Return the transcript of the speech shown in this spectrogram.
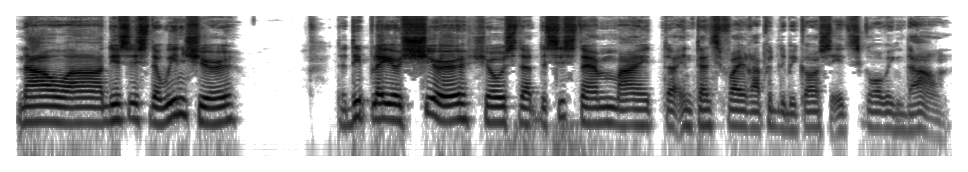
Now, uh, this is the wind shear the deep layer shear shows that the system might uh, intensify rapidly because it's going down.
